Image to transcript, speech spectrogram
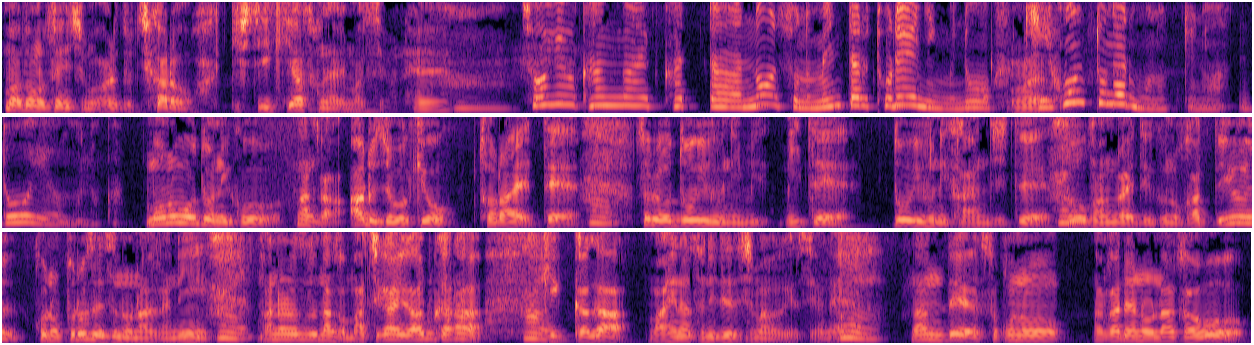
まあどの選手も割と力を発揮していきやすくなりますよね。うん、そういう考え方のそのメンタルトレーニングの基本となるものっていうのはどういうものか、物事にこう、なんかある状況を捉えて、はい、それをどういうふうに見てどういうふうに感じて、どう考えていくのかっていう、このプロセスの中に、必ずなんか間違いがあるから、結果がマイナスに出てしまうわけですよね。なんで、そこの流れの中を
